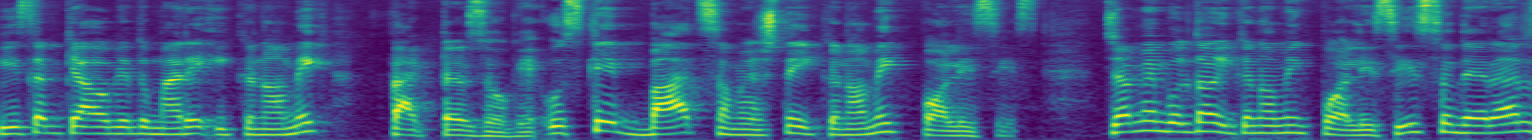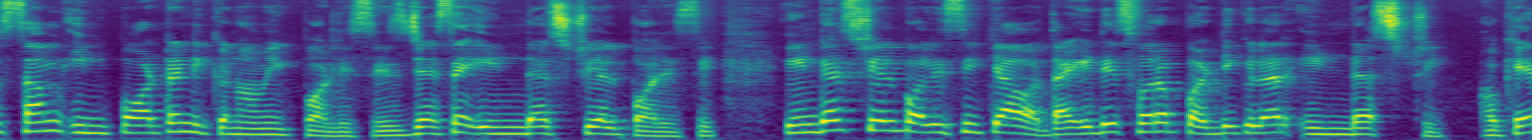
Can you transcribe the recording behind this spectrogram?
ये सब क्या हो गए? तुम्हारे इकोनॉमिक फैक्टर्स हो गए। उसके बाद समझते इकोनॉमिक पॉलिसीज़ जब मैं बोलता हूँ इकोनॉमिक पॉलिसीज़ तो there are some important economic policies जैसे इंडस्ट्रियल पॉलिसी इंडस्ट्रियल पॉलिसी क्या होता है? It is for a particular industry okay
